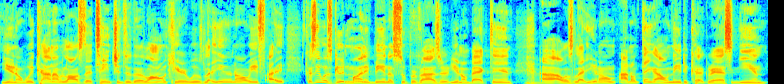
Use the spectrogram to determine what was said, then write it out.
You know, we kind of lost the attention to the lawn care. We was like, you know, if I because it was good money being a supervisor. You know, back then, uh, I was like, you know, I don't think I'll need to cut grass again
